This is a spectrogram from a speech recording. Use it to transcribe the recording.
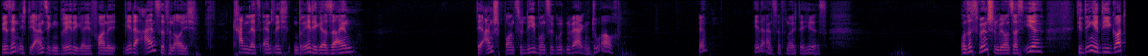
wir sind nicht die einzigen Prediger hier vorne. Jeder einzelne von euch kann letztendlich ein Prediger sein der Ansporn zu Liebe und zu guten Werken. Du auch. Ja? Jeder einzelne von euch, der hier ist. Und das wünschen wir uns, dass ihr die Dinge, die Gott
